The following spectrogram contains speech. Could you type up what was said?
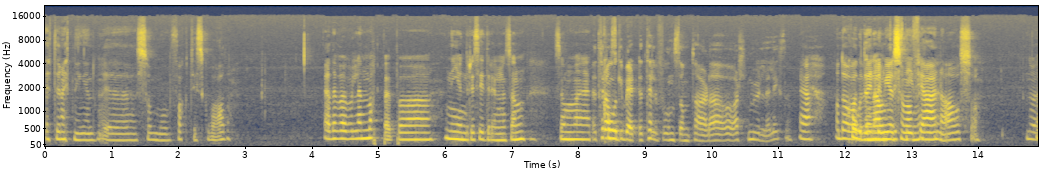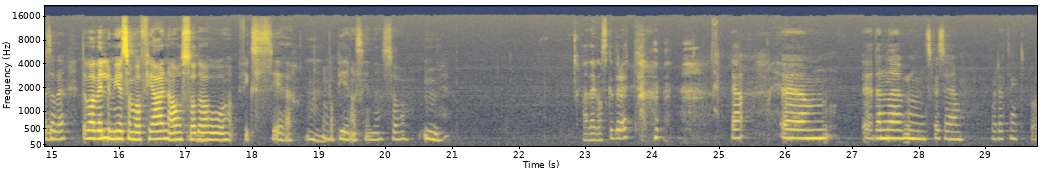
etterretningen eh, som hun faktisk var. Da. Ja, det var vel en mappe på 900 sider eller noe sånt. Som, eh, Transkriberte telefonsamtaler og alt mulig, liksom. Ja. Og da var det veldig mye som var fjerna også. Hva sa du? Det var veldig mye som var fjerna også da hun fikk se mm. papirene sine. Så mm. Ja, det er ganske drøyt. ja. Um, den um, Skal vi se Hva var det jeg tenkte på?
